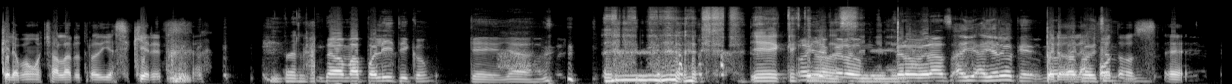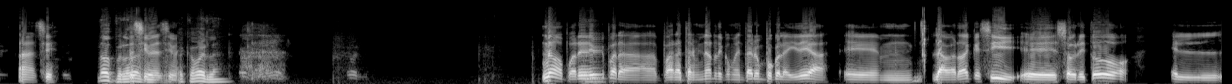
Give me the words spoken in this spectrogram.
que lo podemos charlar otro día si quieren. dale. Un tema más político. Que ya. Eh, ¿qué te Oye, pero, verás, hay, hay algo que. no, Pero de las fotos... eh, ah, sí. No, pero Decime, dale, decime. acabarla. No, por ahí para, para terminar de comentar un poco la idea, eh, la verdad que sí, eh, sobre todo el,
